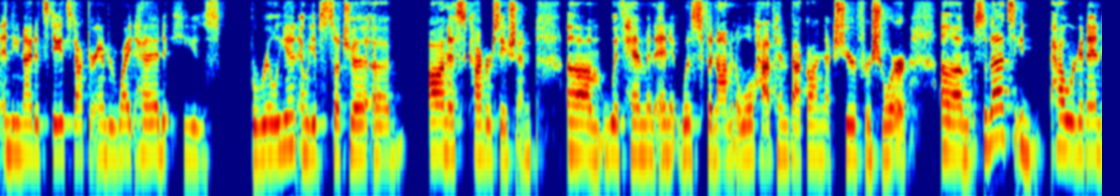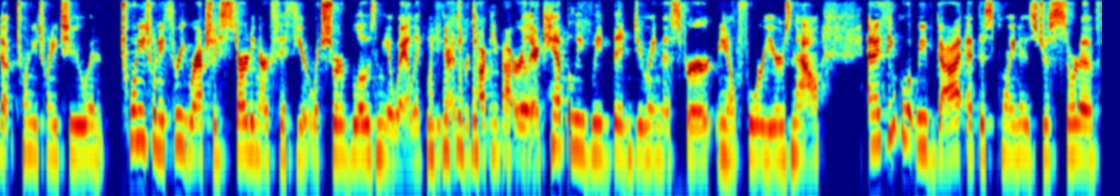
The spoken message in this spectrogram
in the United States, Dr. Andrew Whitehead. He's brilliant, and we have such a, a honest conversation um, with him, and, and, it was phenomenal. We'll have him back on next year for sure. Um, so that's how we're going to end up 2022 and 2023. We're actually starting our fifth year, which sort of blows me away. Like what you guys were talking about earlier, I can't believe we've been doing this for you know four years now. And I think what we've got at this point is just sort of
